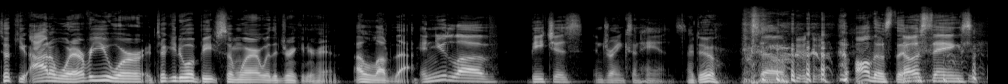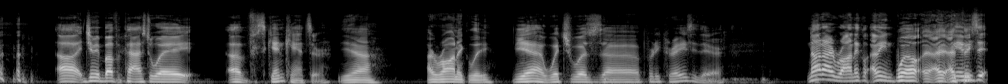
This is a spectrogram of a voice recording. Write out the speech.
took you out of wherever you were, and took you to a beach somewhere with a drink in your hand. I loved that. And you love beaches and drinks and hands. I do. So all those things. Those things. Uh, Jimmy Buffett passed away of skin cancer. Yeah. Ironically. Yeah, which was uh, pretty crazy there. Not ironically. I mean, well, I, I he, was, think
